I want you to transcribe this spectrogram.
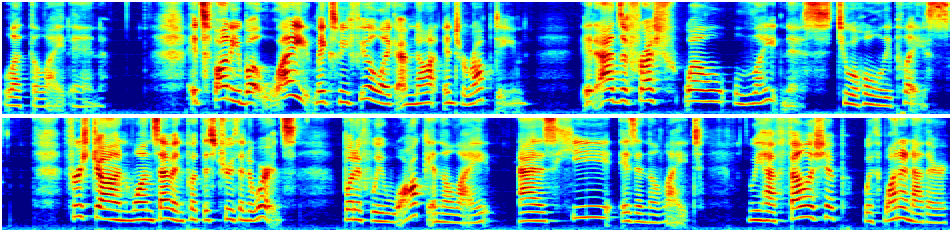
let the light in. It's funny, but light makes me feel like I'm not interrupting. It adds a fresh, well, lightness to a holy place. 1 John 1 7 put this truth into words. But if we walk in the light, as he is in the light, we have fellowship with one another,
